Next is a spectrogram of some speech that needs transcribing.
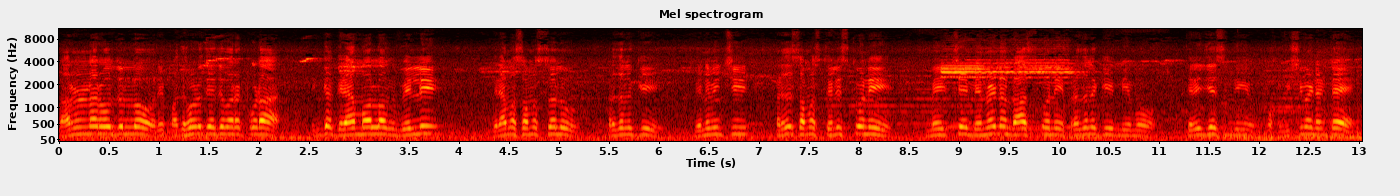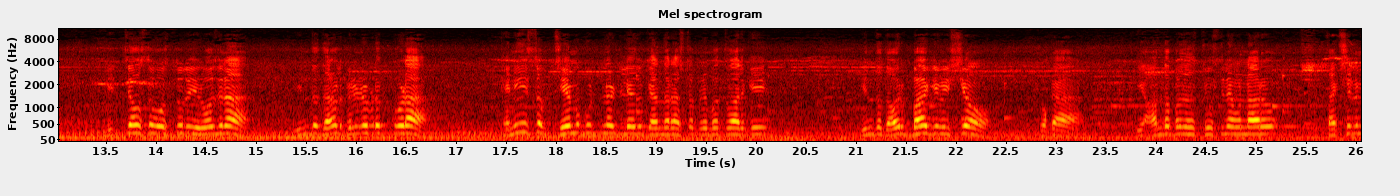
రానున్న రోజుల్లో రేపు పదిహేడు తేదీ వరకు కూడా ఇంకా గ్రామాల్లో వెళ్ళి గ్రామ సమస్యలు ప్రజలకి వినవించి ప్రజల సమస్య తెలుసుకొని మేము ఇచ్చే మెమోరం రాసుకొని ప్రజలకి మేము తెలియజేసింది ఒక విషయం ఏంటంటే నిత్యావసర వస్తువులు ఈ రోజున ఇంత ధరలు పెరిగినప్పటికి కూడా కనీసం చేమకుట్టినట్టు లేదు కేంద్ర రాష్ట్ర ప్రభుత్వాలకి. ఇంత దౌర్భాగ్య విషయం ఒక ఈ ఆంధ్రప్రదేశ్ చూస్తూనే ఉన్నారు. తక్షణమే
